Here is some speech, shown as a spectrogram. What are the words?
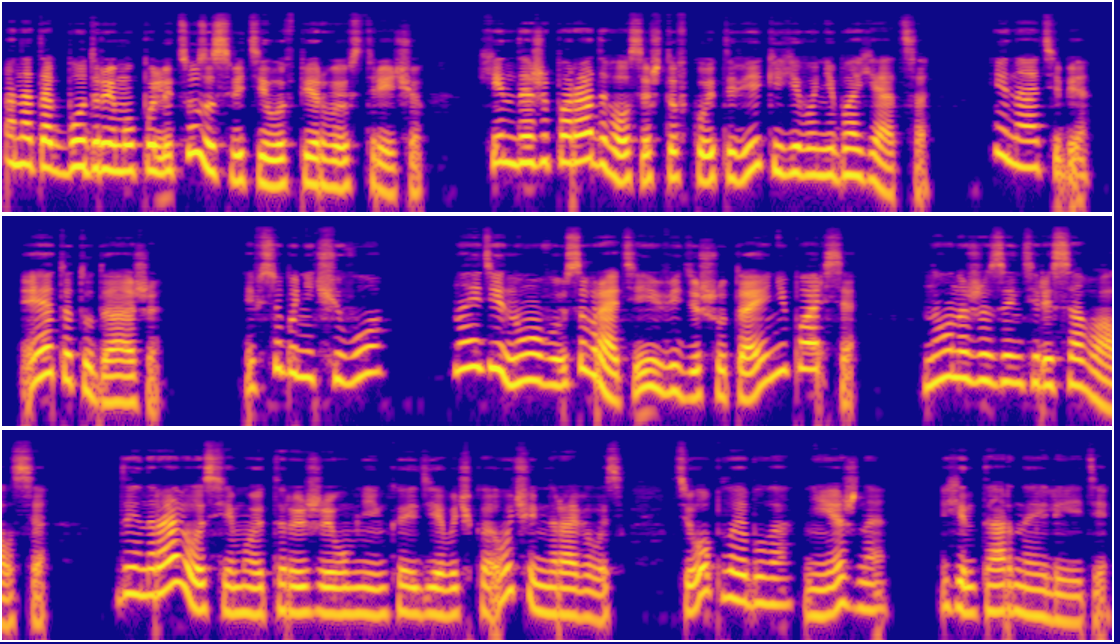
Она так бодро ему по лицу засветила в первую встречу. Хин даже порадовался, что в кои-то веки его не боятся. И на тебе, это туда же. И все бы ничего. Найди новую, соврати в виде шута и не парься. Но он уже заинтересовался. Да и нравилась ему эта рыжая умненькая девочка, очень нравилась. Теплая была, нежная, янтарная леди.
